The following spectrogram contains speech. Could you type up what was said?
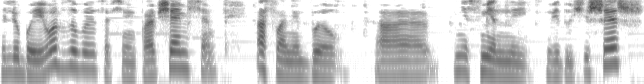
любые отзывы, со всеми пообщаемся. А с вами был а, несменный ведущий Шеш.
